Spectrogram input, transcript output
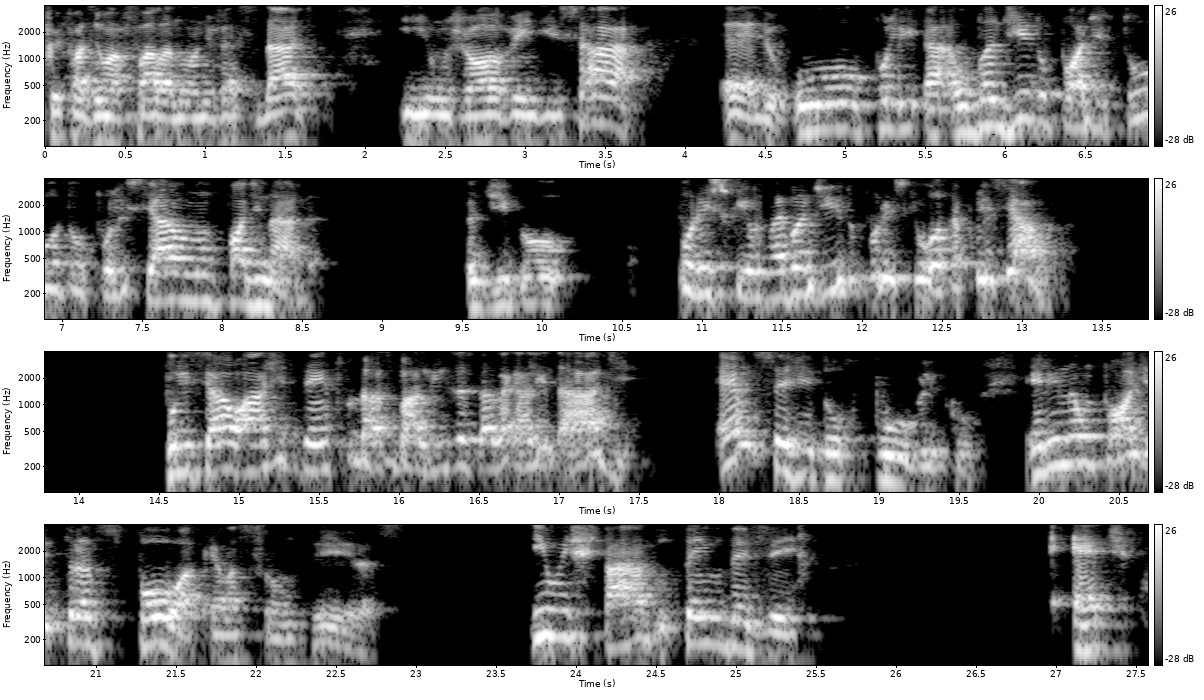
fui fazer uma fala na universidade e um jovem disse: Ah, Hélio, o, ah, o bandido pode tudo, o policial não pode nada. Eu digo, por isso que um é bandido, por isso que o outro é policial. O policial age dentro das balizas da legalidade é um servidor público. Ele não pode transpor aquelas fronteiras. E o Estado tem o dever ético,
